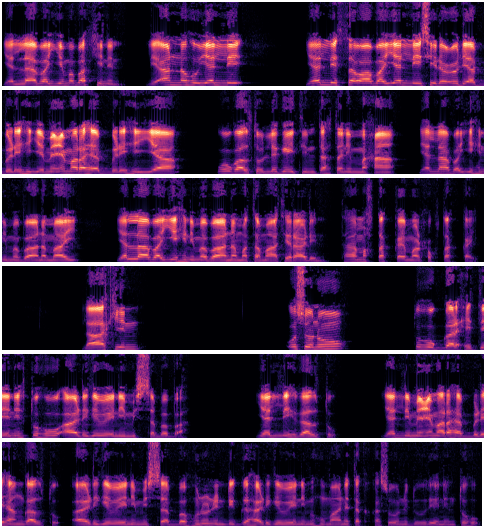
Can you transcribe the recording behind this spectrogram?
yallabayye mabakinin liannahu yalli yalli thawaaba yalli sidacul yabbirehiyye mice marah yabbirehiyya wo galto legeytin tahtanin maxa yallabayyehinima baanamai yallabayyehinima baanama tamaatiraadhin tahamaq takkai malxok takkai laakin usunu toho garxitenih toho aadhigeweenimisababa yallih galtu yalli mici marah abbedehan galtu aadhigeweenimisaba hunun indhiga haadhigewenimi humanetaka kasoni duudenin toho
